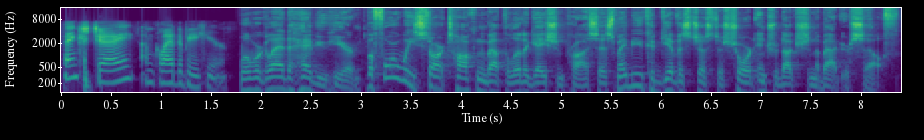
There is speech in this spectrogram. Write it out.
Thanks, Jay. I'm glad to be here. Well, we're glad to have you here. Before we start talking about the litigation process, maybe you could give us just a short introduction about yourself.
